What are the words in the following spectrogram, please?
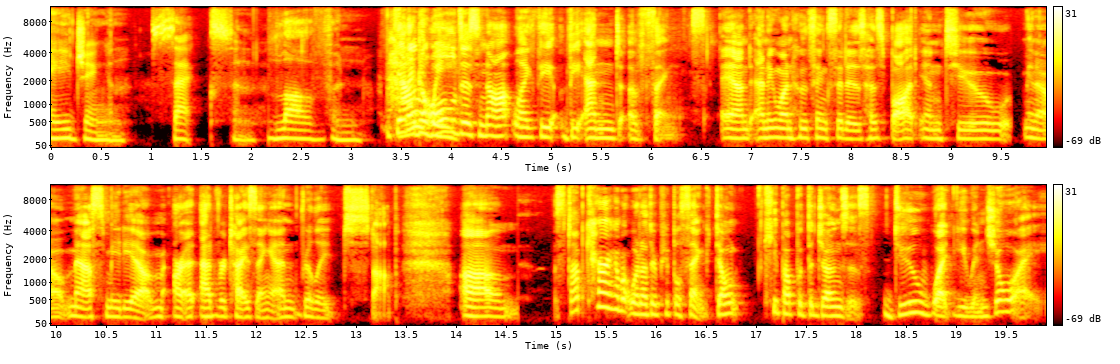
aging and sex and love and Getting do we? old is not like the the end of things, and anyone who thinks it is has bought into you know mass media or advertising and really stop. Um, stop caring about what other people think. Don't keep up with the Joneses. Do what you enjoy.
